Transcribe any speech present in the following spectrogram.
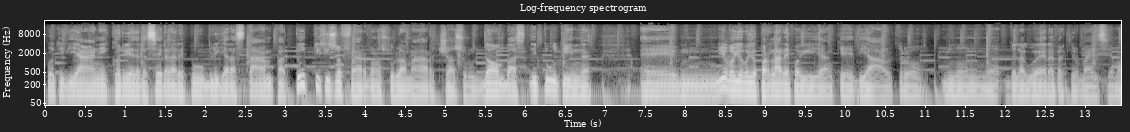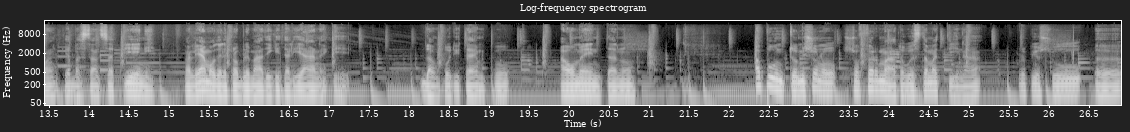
quotidiani, Corriere della Sera, La Repubblica, La Stampa, tutti si soffermano sulla marcia, sul Donbass di Putin. Eh, io voglio, voglio, parlare poi anche di altro, non della guerra perché ormai siamo anche abbastanza pieni. Parliamo delle problematiche italiane che da un po' di tempo aumentano. Appunto mi sono soffermato questa mattina proprio su eh,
